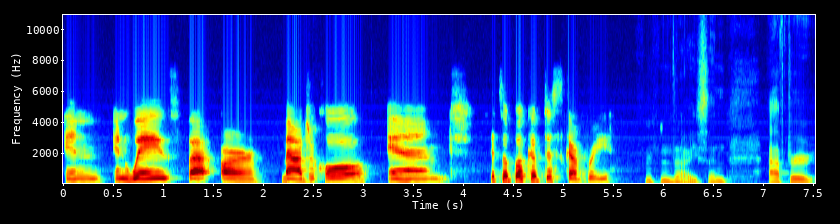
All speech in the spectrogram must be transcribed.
in in ways that are magical, and it's a book of discovery. nice. And after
